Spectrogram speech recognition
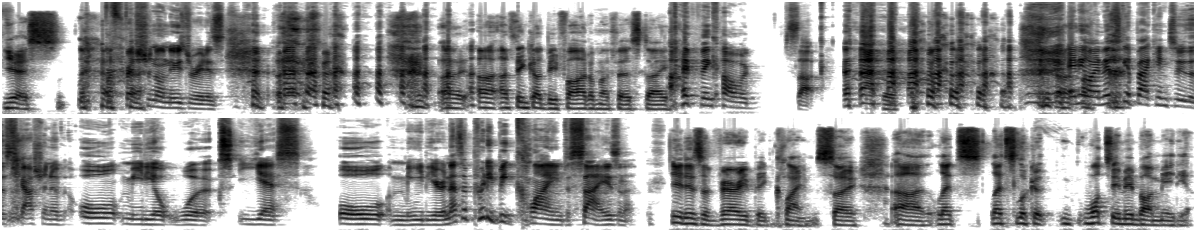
yes. professional newsreaders. I, I, I think I'd be fired on my first day. I think I would suck. anyway, let's get back into the discussion of all media works. Yes, all media, and that's a pretty big claim to say, isn't it? It is a very big claim. So uh, let's let's look at what do you mean by media?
